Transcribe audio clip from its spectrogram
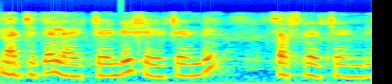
నచ్చితే లైక్ చేయండి షేర్ చేయండి సబ్స్క్రైబ్ చేయండి.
